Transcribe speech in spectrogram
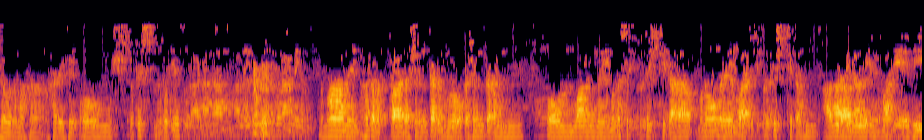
यो नमः। हरिः ॐ नमामि भगवत्पादशङ्करम् लोकशङ्करम्। ॐ वाङ्मे मनसि प्रतिष्ठिता। मनो मे वाचि प्रतिष्ठितम्। आविरावेधि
